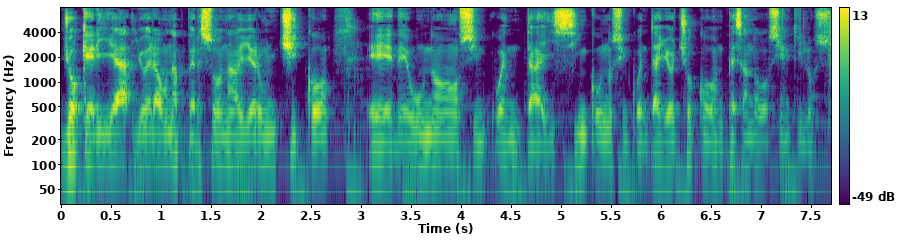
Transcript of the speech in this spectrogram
yo quería, yo era una persona, yo era un chico eh, de unos 55, unos 58 con pesando 100 kilos.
